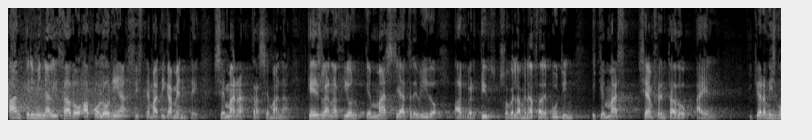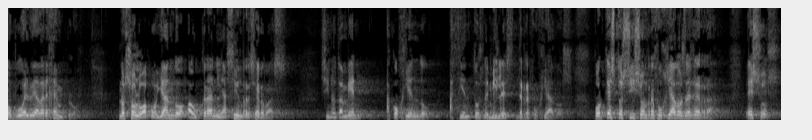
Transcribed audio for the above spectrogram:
han criminalizado a Polonia sistemáticamente, semana tras semana, que es la nación que más se ha atrevido a advertir sobre la amenaza de Putin y que más se ha enfrentado a él. Y que ahora mismo vuelve a dar ejemplo, no solo apoyando a Ucrania sin reservas, sino también acogiendo a cientos de miles de refugiados. Porque estos sí son refugiados de guerra. Esos,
